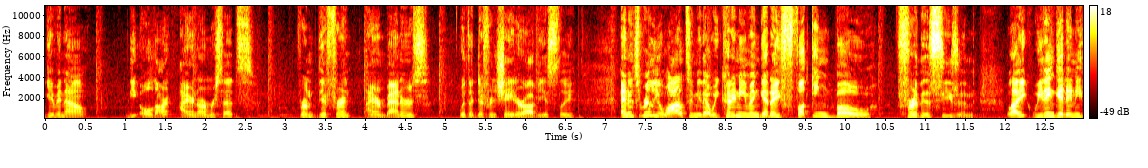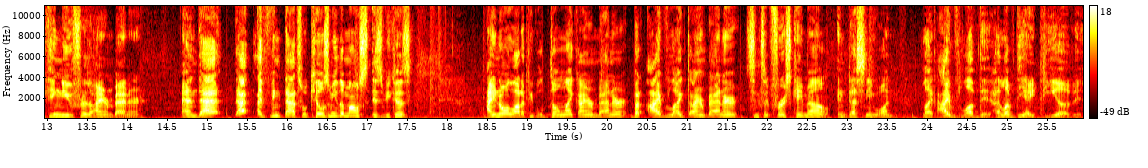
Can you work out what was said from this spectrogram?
giving out the old iron armor sets from different iron banners with a different shader, obviously. And it's really wild to me that we couldn't even get a fucking bow for this season. Like we didn't get anything new for the Iron Banner. And that that I think that's what kills me the most is because I know a lot of people don't like Iron Banner, but I've liked Iron Banner since it first came out in Destiny 1. Like I've loved it. I love the idea of it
